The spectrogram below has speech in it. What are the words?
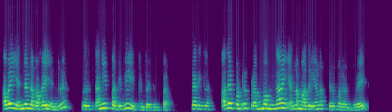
அவை என்னென்ன வகை என்று ஒரு தனிப்பதிவு இருக்கின்றது இப்ப. சரிங்களா? அதே போன்று பிரம்மம்னா என்ன மாதிரியான திருமண முறை?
